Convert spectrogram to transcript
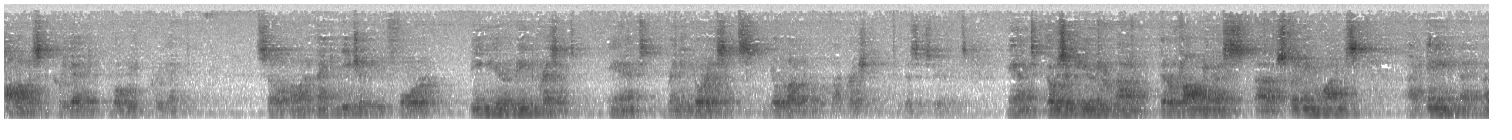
all of us to create what we create. So I want to thank each of you for being here, being present, and bringing your essence, your love, and your vibration to this experience. And those of you uh, that are following us uh, streaming wise, uh, any, I, I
